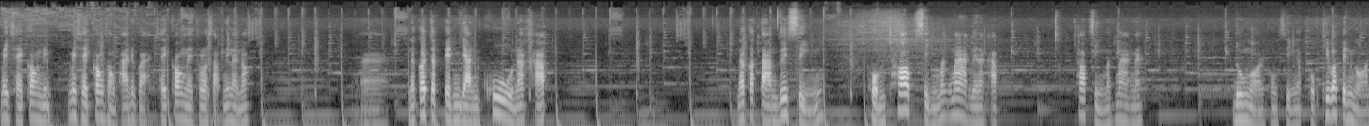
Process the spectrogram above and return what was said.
ไม่ใช้กล้องนี้ไม่ใช้กล้องสองพาร์ทดีกว่า ใช้กล้องในโทรศัพท์นี่แหละเนาะอ่าแล้วก็จะเป็นยันคู่นะครับ แล้วก็ตามด้วยสิงผมชอบสิงมาก ๆ เลยนะครับ ชอบสิงมาก ๆ นะ ดูงอนของสิงผมคิดว่าเป็นงอน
